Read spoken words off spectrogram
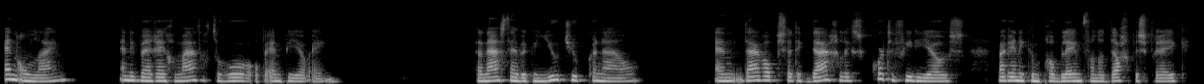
en online en ik ben regelmatig te horen op NPO 1. Daarnaast heb ik een YouTube-kanaal en daarop zet ik dagelijks korte video's waarin ik een probleem van de dag bespreek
